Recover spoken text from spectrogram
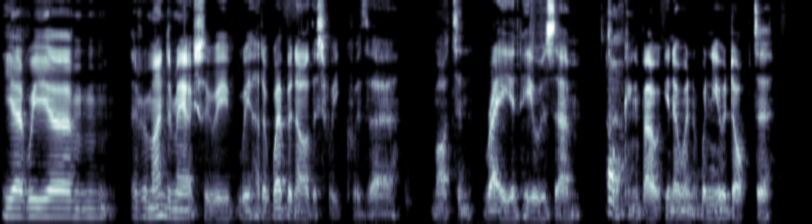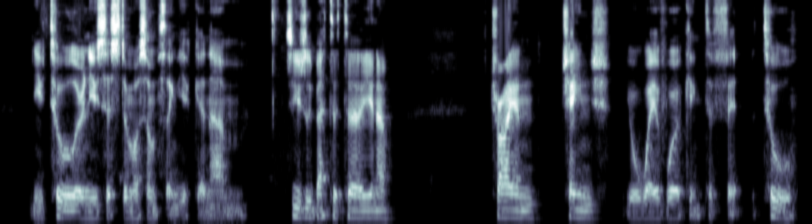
Yeah, we um, it reminded me actually we we had a webinar this week with uh, Martin Ray, and he was um, oh. talking oh. about you know when when you adopt a new tool or a new system or something, you can. Um, it's usually better to you know try and change your way of working to fit the tool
